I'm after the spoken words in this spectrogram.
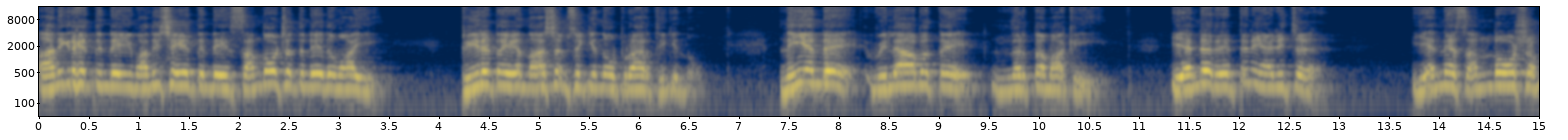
അനുഗ്രഹത്തിന്റെയും അതിശയത്തിന്റെയും സന്തോഷത്തിന്റെതുമായി തീരട്ടെ എന്ന് ആശംസിക്കുന്നു പ്രാർത്ഥിക്കുന്നു. നീ എന്റെ വിലാപത്തെ നൃത്തമാക്കി എന്റെ രട്ടിനെ അഴിച്ച് എന്നെ സന്തോഷം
